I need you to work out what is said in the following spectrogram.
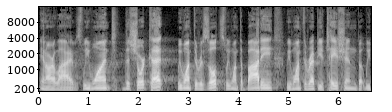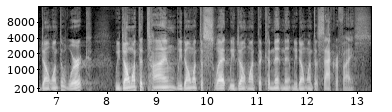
in our lives. We want the shortcut, we want the results, we want the body, we want the reputation, but we don't want the work. We don't want the time, we don't want the sweat, we don't want the commitment, we don't want the sacrifice.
